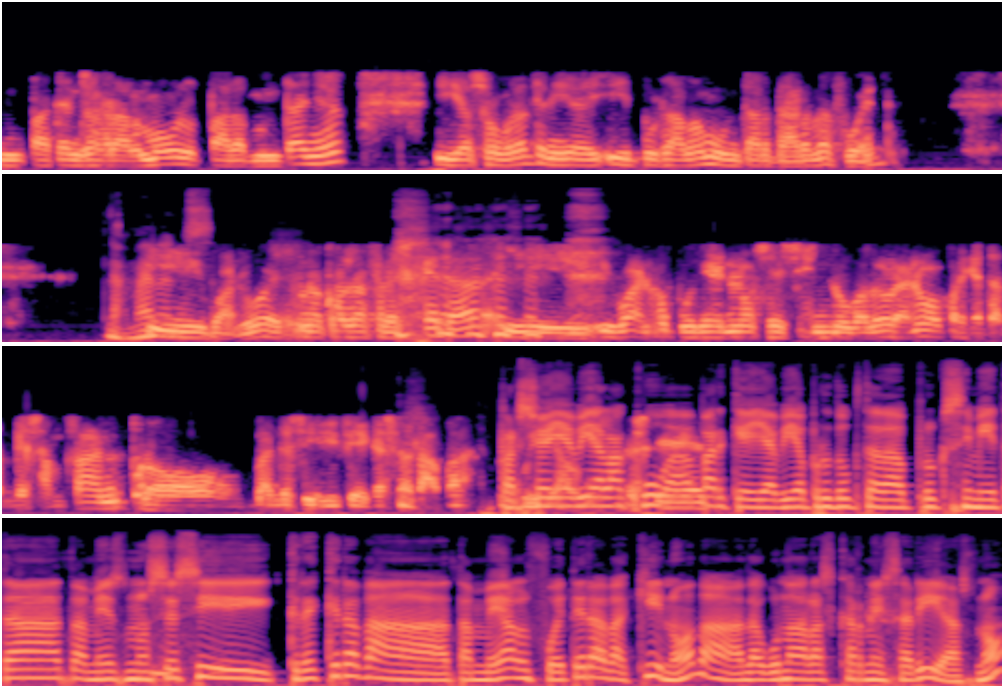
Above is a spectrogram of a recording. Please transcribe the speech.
un pa que ens agrada molt, el pa de muntanya, i a sobre tenia, hi posàvem un tartar de fuet. No, I, bueno, és una cosa fresqueta i, i, bueno, poder no sé si innovadora no, perquè també se'n fan, però van decidir fer aquesta etapa. Per això hi havia la cua, perquè hi havia producte de proximitat. A més, no sé si... Crec que era de... També el fuet era d'aquí, no? De- D'alguna de, les carnisseries, no?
